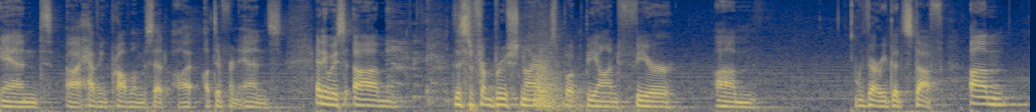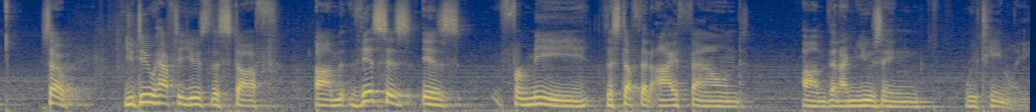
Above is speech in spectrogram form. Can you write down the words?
and uh, having problems at, uh, different ends. Anyways, um, this is from Bruce Schneier's book, Beyond Fear. Um, very good stuff. Um, so you do have to use this stuff. Um, this is, is for me, the stuff that I found um, that I'm using routinely.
